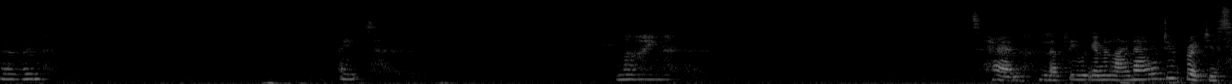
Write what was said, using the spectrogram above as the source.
Seven. Eight nine, ten. Lovely, we're going to lie down and do bridges.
